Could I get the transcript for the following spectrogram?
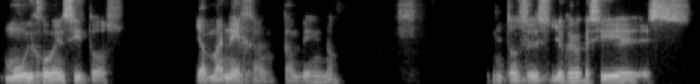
muy jovencitos ya manejan también, ¿no? Entonces, yo creo que sí es,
